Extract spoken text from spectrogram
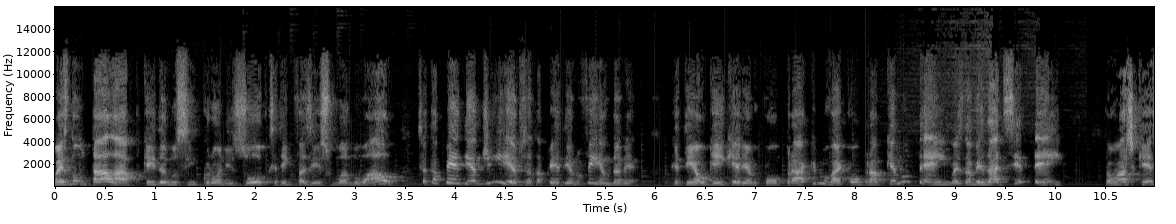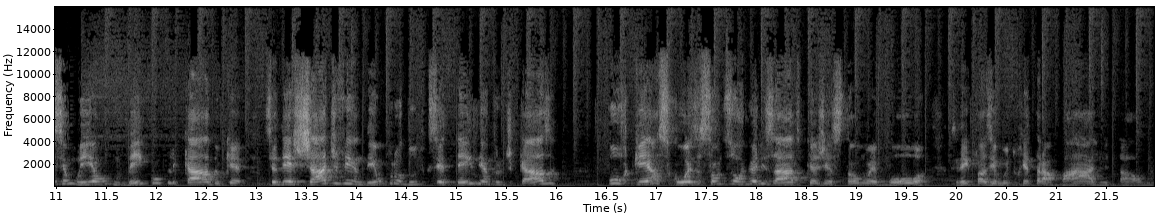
mas não está lá porque ainda não sincronizou, porque você tem que fazer isso manual, você está perdendo dinheiro, você está perdendo venda, né? Porque tem alguém querendo comprar que não vai comprar porque não tem, mas na verdade você tem. Então acho que esse é um erro bem complicado, que é você deixar de vender um produto que você tem dentro de casa porque as coisas são desorganizadas, porque a gestão não é boa, você tem que fazer muito retrabalho e tal. Né?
